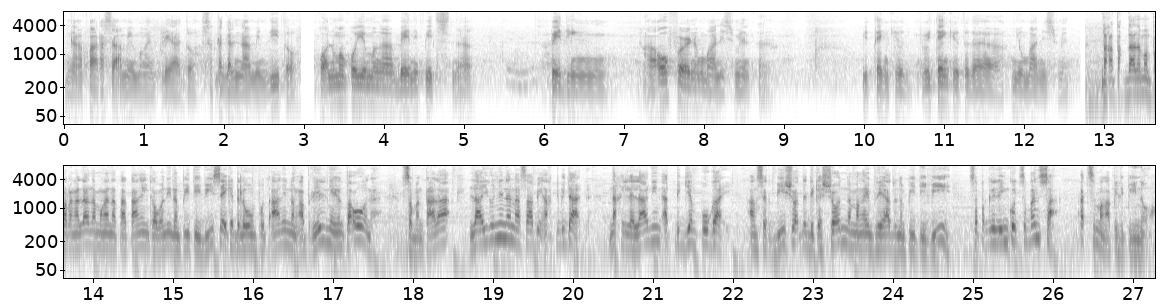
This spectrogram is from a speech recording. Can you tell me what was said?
na para sa aming mga empleyado sa tagal namin dito. Kung ano man po yung mga benefits na pwedeng ah, offer ng management, na we thank you. We thank you to the new management. Nakatakda naman parangalan ng mga natatanging kawani ng PTV sa ika-26 ng Abril ngayong taon. Samantala, layunin ng nasabing aktibidad na kilalanin at bigyang pugay ang serbisyo at dedikasyon ng mga empleyado ng PTV sa paglilingkod sa bansa at sa mga Pilipino.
